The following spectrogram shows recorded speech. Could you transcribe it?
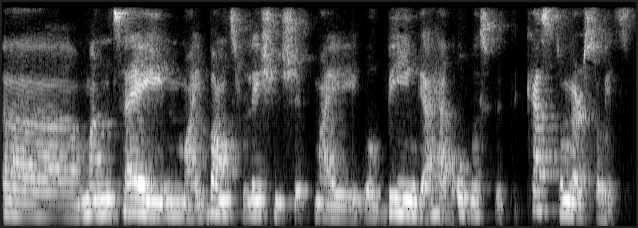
uh, maintain my bonds relationship, my well-being. I have always with the customer, so it's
